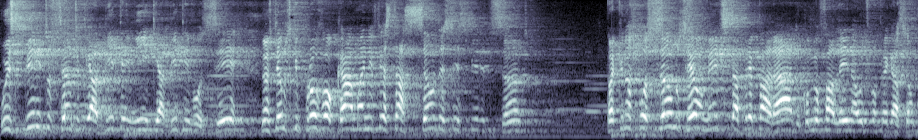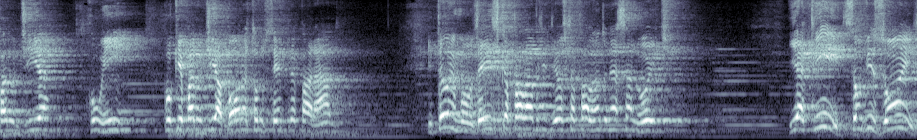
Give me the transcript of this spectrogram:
O Espírito Santo que habita em mim, que habita em você, nós temos que provocar a manifestação desse Espírito Santo para que nós possamos realmente estar preparados, como eu falei na última pregação, para o dia ruim, porque para o dia bom nós estamos sempre preparados. Então, irmãos, é isso que a palavra de Deus está falando nessa noite. E aqui são visões.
